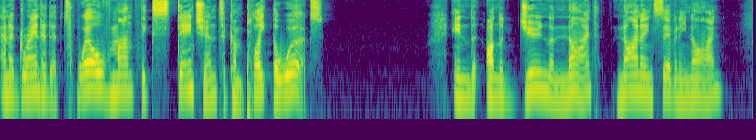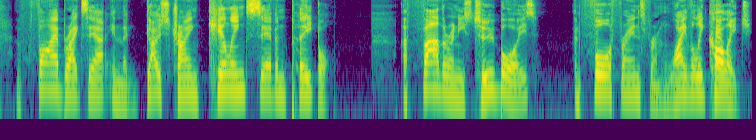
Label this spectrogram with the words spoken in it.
and are granted a 12 month extension to complete the works. In the, on the June the 9th, 1979, a fire breaks out in the ghost train, killing seven people. A father and his two boys, and four friends from Waverley College.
